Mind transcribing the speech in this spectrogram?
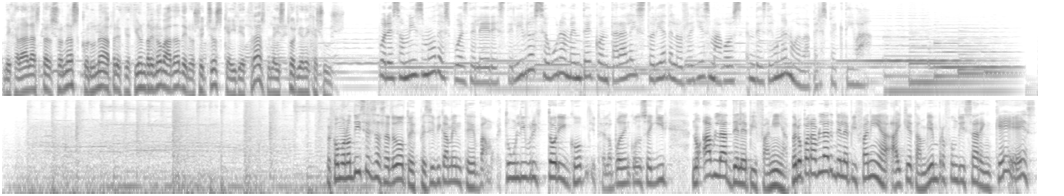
dejará a las personas con una apreciación renovada de los hechos que hay detrás de la historia de Jesús. Por eso mismo, después de leer este libro, seguramente contará la historia de los Reyes Magos desde una nueva perspectiva. Pues como nos dice el sacerdote específicamente, vamos, esto es un libro histórico, y ustedes lo pueden conseguir, nos habla de la Epifanía. Pero para hablar de la Epifanía hay que también profundizar en qué es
